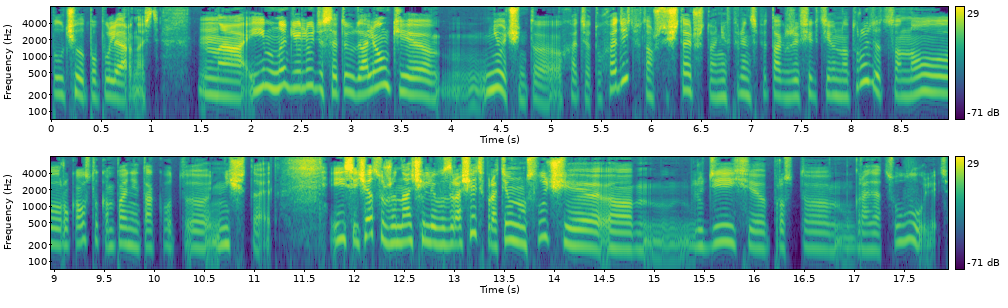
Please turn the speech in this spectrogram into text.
получила популярность. И многие люди с этой удаленки не очень-то хотят уходить, потому что считают, что они, в принципе, также эффективно трудятся, но руководство компании так вот э, не считает. И сейчас уже начали возвращать, в противном случае э, людей просто грозятся уволить.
